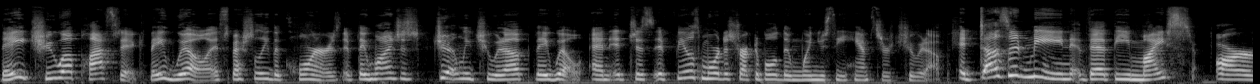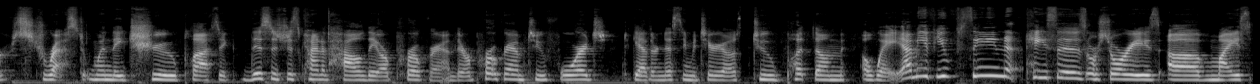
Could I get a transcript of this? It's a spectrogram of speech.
they chew up plastic. They will, especially the corners. If they want to just gently chew it up, they will. And it just, it feels more destructible than when you see hamsters chew it up. It doesn't mean that the mice are stressed when they chew plastic. This is just kind of how they are programmed. They're programmed to forage together nesting materials to put them away. I mean, if you've seen cases or stories of mice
